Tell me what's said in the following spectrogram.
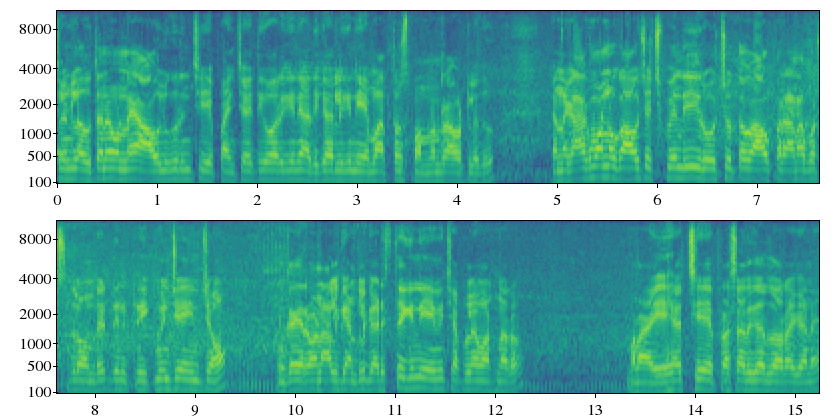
యాక్సిడెంట్లు అవుతూనే ఉన్నాయి. ఆవుల గురించి పంచాయతీ వారికి అధికారులకి ఏమాత్రం స్పందన రావట్లేదు. నిన్న కాక మొన్న ఒక ఆవు చచ్చిపోయింది. ఈ రోజు చూస్తే ఒక ఆవు ప్రాణ పరిస్థితిలో ఉంది. దీన్ని ట్రీట్మెంట్ చేయించాం. ఇంకా ఇరవై నాలుగు గంటలు గడిస్తే గిని ఏమీ చెప్పలేమంటున్నారు. మన ఏహెచ్ఏ ప్రసాద్ గారి ద్వారా కానీ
